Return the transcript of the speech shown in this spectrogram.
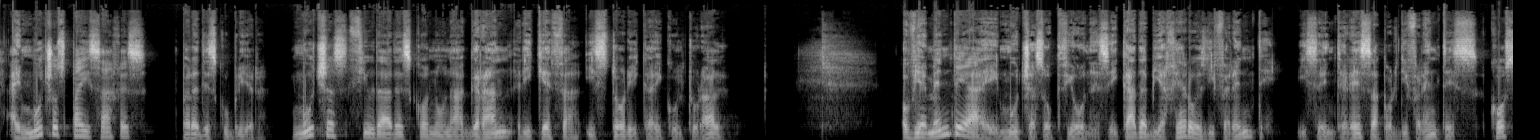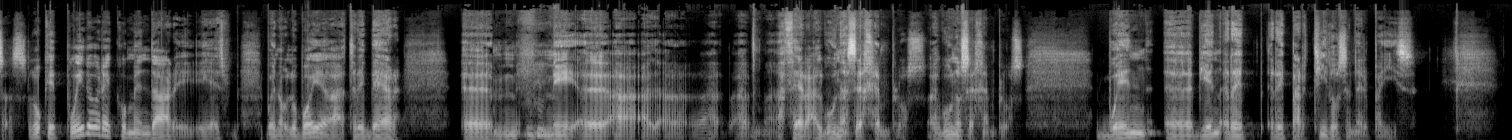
Hay muchos paisajes para descubrir, muchas ciudades con una gran riqueza histórica y cultural. Obviamente hay muchas opciones y cada viajero es diferente y se interesa por diferentes cosas. Lo que puedo recomendar es, bueno, lo voy a atrever eh, me, eh, a, hacer algunos ejemplos, algunos ejemplos, buen, eh, bien repartidos en el país.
